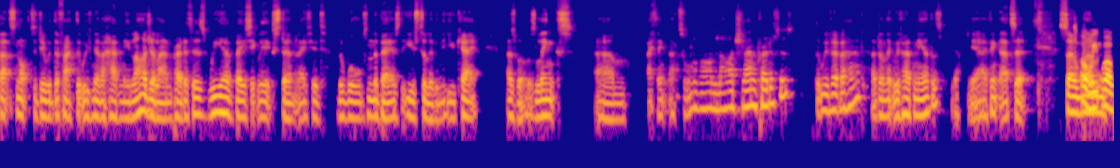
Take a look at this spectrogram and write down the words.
That's not to do with the fact that we've never had any larger land predators. We have basically exterminated the wolves and the bears that used to live in the UK, as well as lynx. Um, I think that's all of our large land predators that we've ever had. I don't think we've had any others. Yeah, yeah, I think that's it. So, oh, um, we well,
